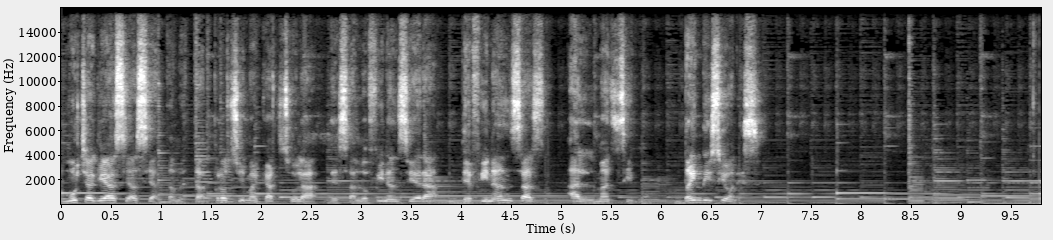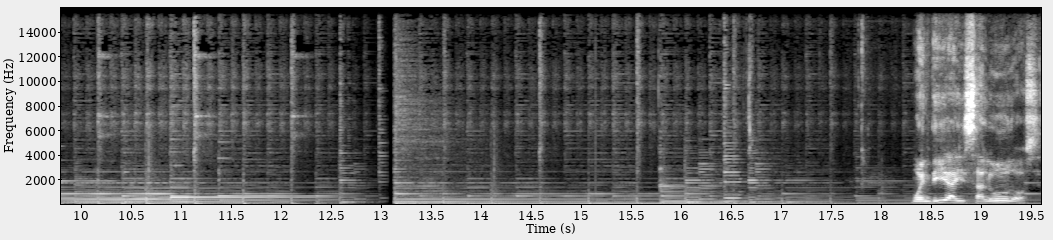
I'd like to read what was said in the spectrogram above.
Muchas gracias y hasta nuestra próxima cápsula de salud financiera de Finanzas al Máximo. Bendiciones. Buen día y saludos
